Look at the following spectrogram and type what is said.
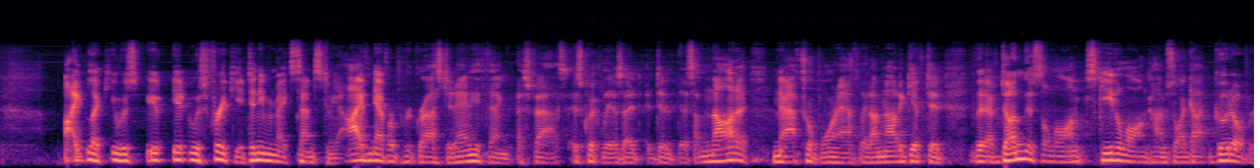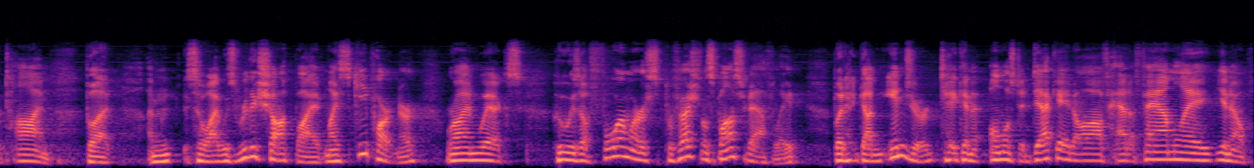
I like it was it, it was freaky. It didn't even make sense to me. I've never progressed at anything as fast as quickly as I did this. I'm not a natural born athlete. I'm not a gifted that I've done this a long skied a long time, so I got good over time. But I'm so I was really shocked by it. My ski partner Ryan Wicks, who is a former professional sponsored athlete, but had gotten injured, taken almost a decade off, had a family, you know,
